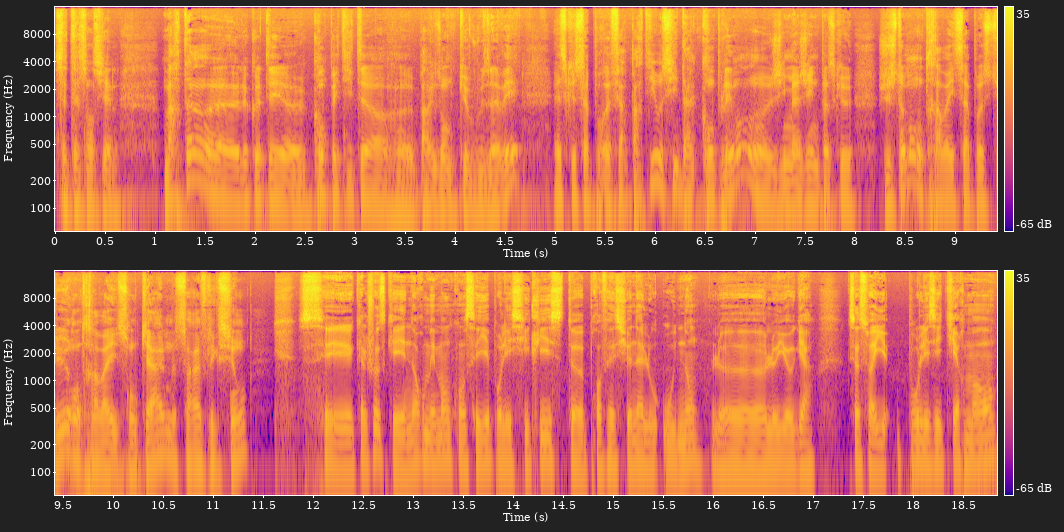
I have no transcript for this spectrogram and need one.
C'est essentiel. Martin, euh, le côté compétiteur, par exemple, que vous avez, est-ce que ça pourrait faire partie aussi d'un complément, j'imagine? Parce que justement, on travaille sa posture, on travaille son calme, sa réflexion. C'est quelque chose qui est énormément conseillé pour les cyclistes professionnels ou, non, le, yoga. Que ce soit pour les étirements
